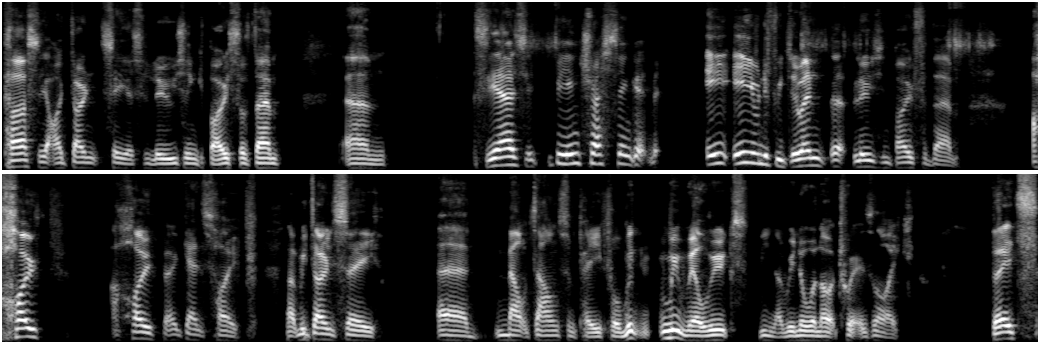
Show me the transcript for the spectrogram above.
personally I don't see us losing both of them. Um, so yeah, it'd be interesting. even if we do end up losing both of them, I hope, I hope against hope that we don't see uh, meltdowns from people. We we will. We you know we know what Twitter's like, but it's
